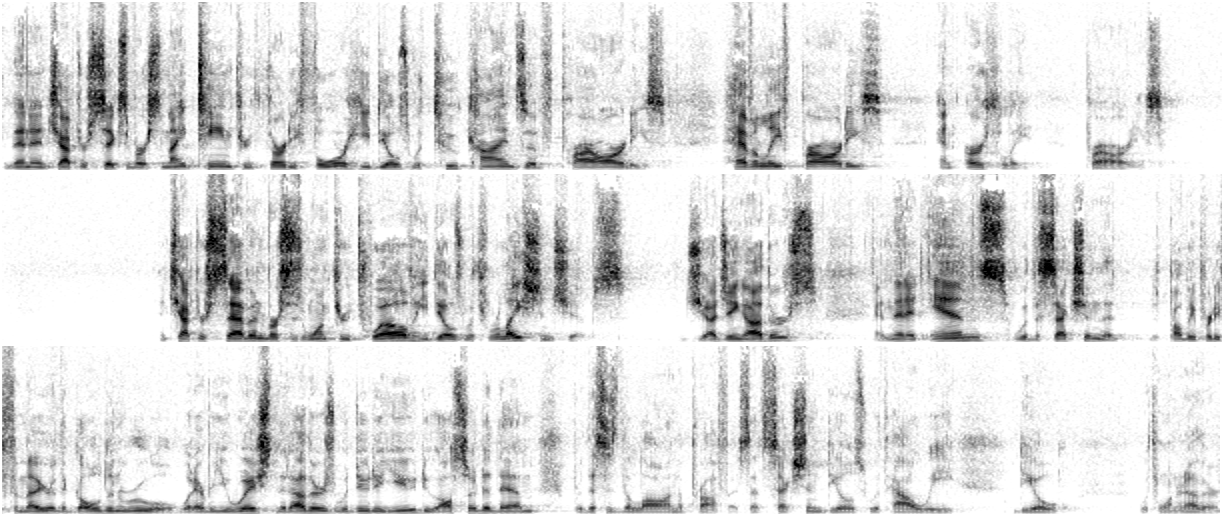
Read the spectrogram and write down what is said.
And then in chapter 6, verse 19 through 34, he deals with two kinds of priorities heavenly priorities and earthly priorities. In chapter 7, verses 1 through 12, he deals with relationships, judging others. And then it ends with a section that is probably pretty familiar the golden rule. Whatever you wish that others would do to you, do also to them, for this is the law and the prophets. That section deals with how we deal with one another.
